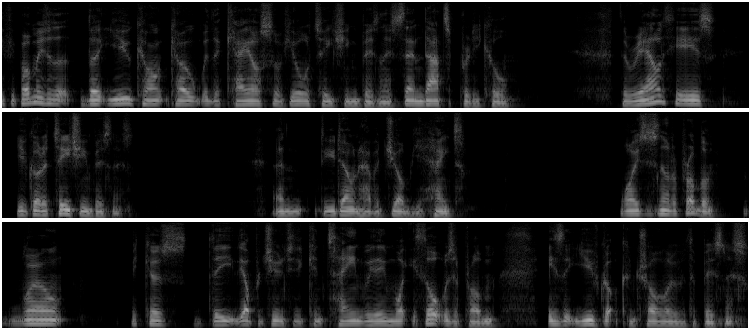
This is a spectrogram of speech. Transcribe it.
If your problem is that, that you can't cope with the chaos of your teaching business, then that's pretty cool. The reality is you've got a teaching business and you don't have a job you hate. Why is this not a problem? Well, because the, the opportunity contained within what you thought was a problem is that you've got control over the business.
